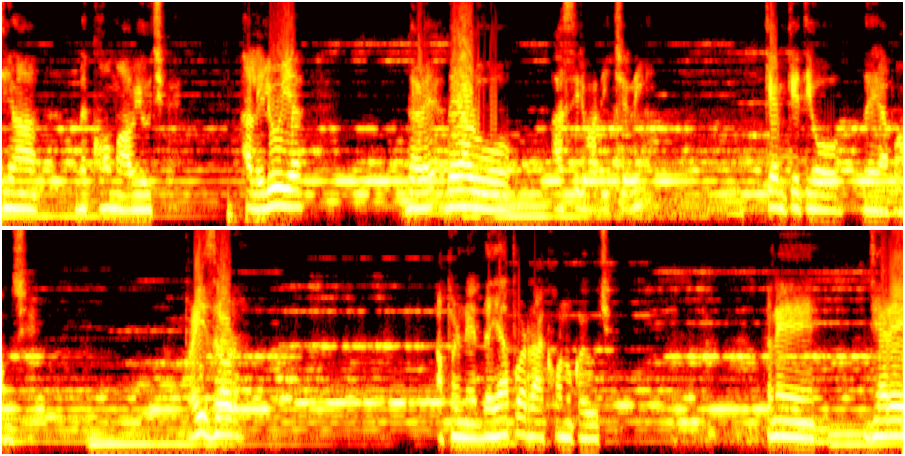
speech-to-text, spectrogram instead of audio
જ્યાં લખવામાં આવ્યું છે. હાલેલુયા. દયા- દયાળુઓ આશીર્વાદિત છે નહીં? કેમ કે તેઓ દયા પામશે પ્રાઇઝ રોડ આપણને દયા પર રાખવાનું કહ્યું છે. અને જ્યારે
